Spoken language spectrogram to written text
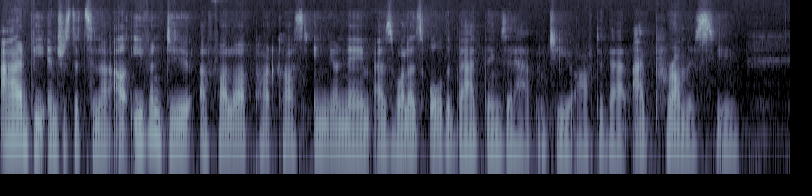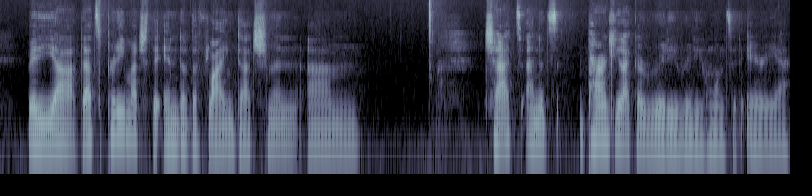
I'd be interested to know. I'll even do a follow up podcast in your name as well as all the bad things that happened to you after that. I promise you. But yeah, that's pretty much the end of the Flying Dutchman um, chat. And it's apparently like a really, really haunted area.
